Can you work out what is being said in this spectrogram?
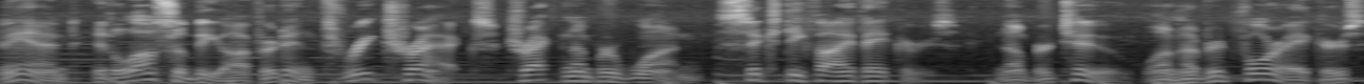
And it'll also be offered in three tracks. Track number one, 65 acres. Number 2, 104 acres.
